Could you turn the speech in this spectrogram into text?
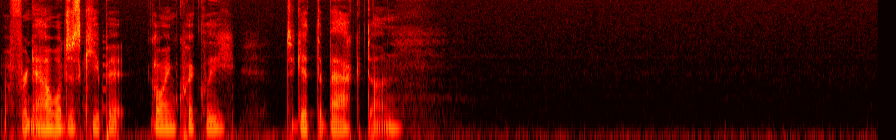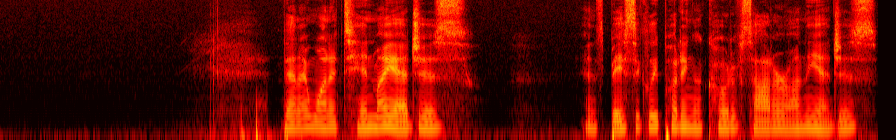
But for now, we'll just keep it going quickly to get the back done. Then I want to tin my edges. And it's basically putting a coat of solder on the edges.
